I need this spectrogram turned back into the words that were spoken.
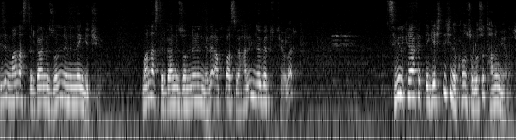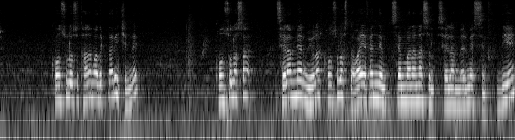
bizim Manastır garnizonunun önünden geçiyor. Manastır garnizonunun önünde de Abbas ve Halim nöbet tutuyorlar. Sivil kıyafetle geçtiği için de konsolosu tanımıyorlar. Konsolosu tanımadıkları için de konsolosa selam vermiyorlar. Konsolos da vay efendim sen bana nasıl selam vermezsin diye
